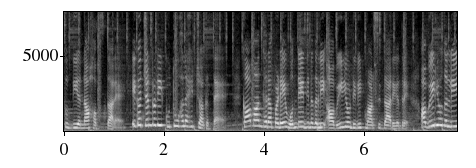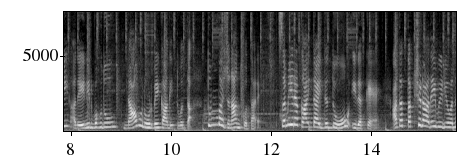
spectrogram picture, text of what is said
ಸುದ್ದಿಯನ್ನ ಹಬ್ಸ್ತಾರೆ. ಈಗ ಜನರಲ್ಲಿ ಕುತೂಹಲ ಹೆಚ್ಚಾಗುತ್ತೆ. ಕಾಮಾಂಧರ ಪಡೆ ಒಂದೇ ದಿನದಲ್ಲಿ ಆ ವಿಡಿಯೋ ಡಿಲೀಟ್ ಮಾಡಿಸಿದ್ದಾರೆ ಅಂದ್ರೆ ಆ ವಿಡಿಯೋದಲ್ಲಿ ಅದೇನಿರಬಹುದು? ನಾವು ನೋಡ್ಬೇಕಾಗಿತ್ತು ಅಂತ ತುಂಬಾ ಜನ ಅನ್ಕೋತಾರೆ. ಸಮೀರ ಕಾಯ್ತಾ ಇದ್ದದ್ದು ಇದಕ್ಕೆ. ಆತ ತಕ್ಷಣ ಅದೇ ವಿಡಿಯೋವನ್ನ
